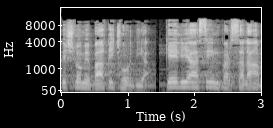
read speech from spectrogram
پچھلوں میں باقی چھوڑ دیا۔ کے لیا سین پر سلام۔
